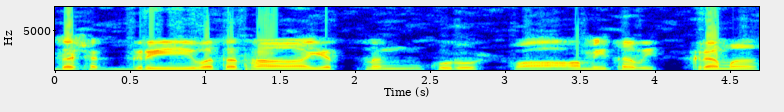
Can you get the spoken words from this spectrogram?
दशग्रीव तथा यत्नम् कुरुष्वामितविक्रम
